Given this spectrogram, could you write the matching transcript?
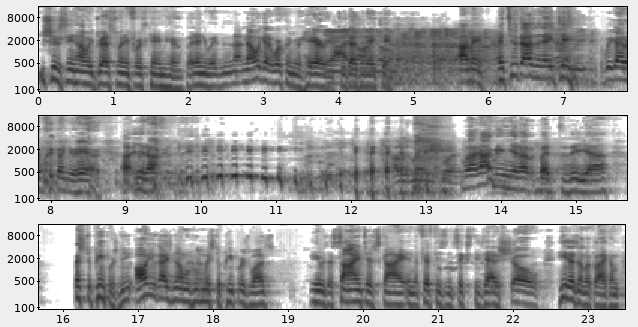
You should have seen how he dressed when he first came here. But anyway, now we got to work on your hair Yeah, in know, I 2018. I mean, in 2018, we got to work on your hair. Uh, you know. I was waiting for it. Well, I mean, you know, but the uh, Mr. Peepers. Do you, all you guys know who Mr. Peepers was? He was a scientist guy in the 50s and 60s. He had a show. He doesn't look like him.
